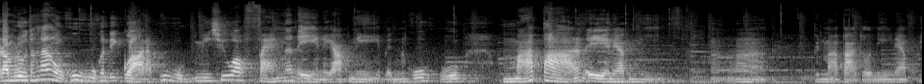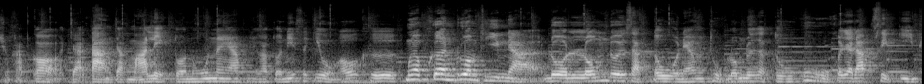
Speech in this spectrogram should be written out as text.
เรามาดูทางด้านของคู่หูกันดีกว่านะคู่หูมีชื่อว่าแฟงนั่นเองนะครับนี่เป็นคู่หูหมาป่านั่นเองนะครับนี่อ่า เป็นหมาป่าตัวนี้นะครับผู้ชมครับก็จะต่างจากหมาเหล็กตัวนู้นนะครับผู้ชมครับตัวนี้สกิลของเขาก็คือ เมื่อเพื่อนร่วมทีมเนี่ยโดนล้มโดยศัตรูเนี่ยถูกล้มโดยศัตรูคู่หูก็จะรับ 10 EP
